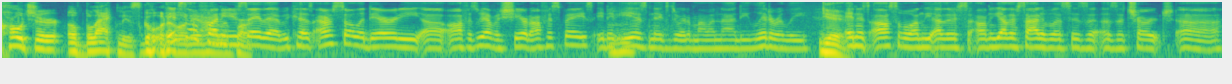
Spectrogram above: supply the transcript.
culture of blackness going It's on. It's so funny you Park. say that because our Soulardarity uh, office, we have a shared office space, and it is next door to Mama Nandi, literally. Mm-hmm. Yeah. and it's also on the other on the other side of us is a, is a church uh,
